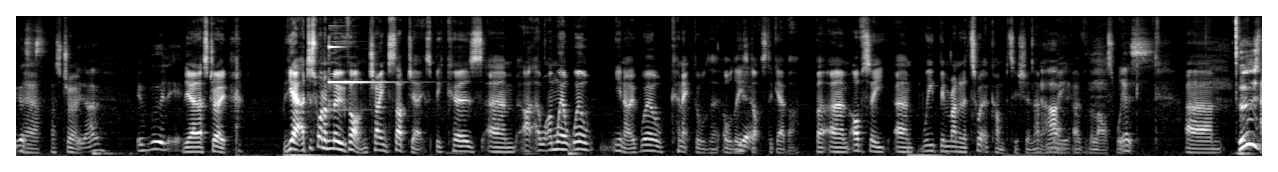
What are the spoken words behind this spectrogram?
gonna, Yeah, that's true. You know, it really. Yeah, that's true. Yeah, I just want to move on, change subjects because um, I, and we'll we'll you know we'll connect all the all these Yeah. dots together. But um, obviously, um, we've been running a Twitter competition, haven't Ah, we, yeah. over the last week? Yes. Um, Who's the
